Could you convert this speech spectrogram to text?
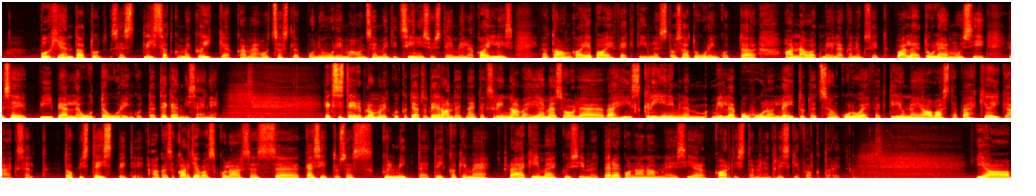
põhjendatud, sest lihtsalt kui me kõiki hakkame otsast lõpuni uurima, on see meditsiinisüsteemile kallis ja ta on ka ebaefektiivne, sest osad uuringud äh, annavad meile ka niisuguseid valetulemusi ja see viib jälle uute uuringute tegemiseni. Eksisteerib loomulikult ka teatud erandeid, näiteks rinnavähi, jämesoolevähi skriinimine, mille puhul on leitud, et see on kuluefektiivne ja avastab vähki õigeaegselt et hoopis teistpidi, aga see kardiovaskulaarses äh, käsitluses küll mitte, et ikkagi me räägime, küsime perekonna anamneesi ja kaardistame need riskifaktorid. ja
